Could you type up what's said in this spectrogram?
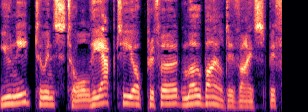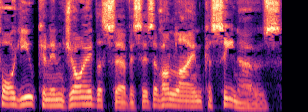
you need to install the app to your preferred mobile device before you can enjoy the services of online casinos.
